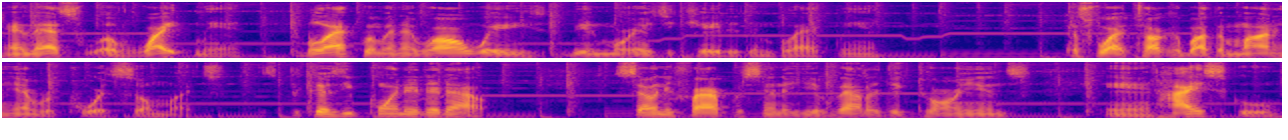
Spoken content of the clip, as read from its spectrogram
and that's of white men. Black women have always been more educated than black men. That's why I talk about the Moynihan report so much. It's because he pointed it out. 75% of your valedictorians in high school,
